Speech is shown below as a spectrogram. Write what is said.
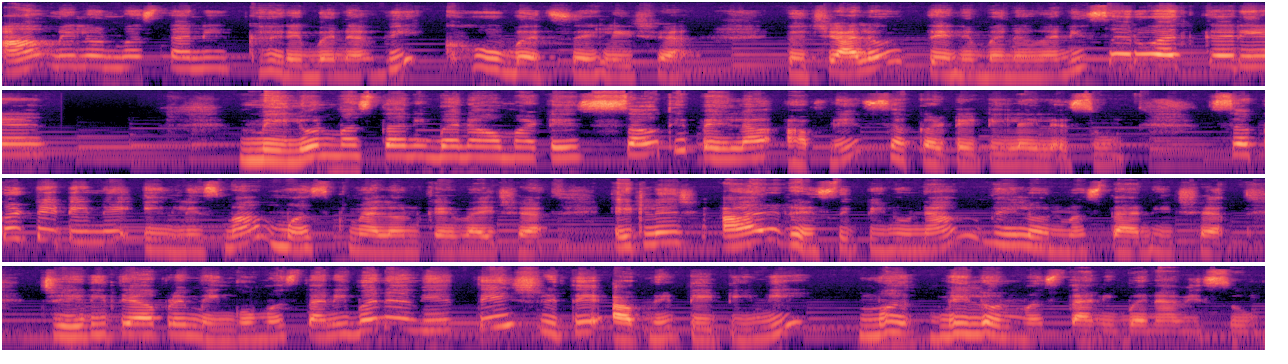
આ મેલોન મસ્તાની ઘરે બનાવવી ખૂબ જ સહેલી છે. તો ચાલો તેને બનાવવાની શરૂઆત કરીએ. મેલોન મસ્તાની બનાવવા માટે સૌથી પહેલા આપણે સકરટેટી લઈ લેશું. સકરટેટીને ઇંગ્લિશમાં મસ્ક મેલોન કહેવાય છે. એટલે જ આ રેસિપીનું નામ મેલોન મસ્તાની છે. જે રીતે આપણે મેંગો મસ્તાની બનાવીએ, તે જ રીતે આપણે ટેટીની મેલોન મસ્તાની બનાવીશું.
